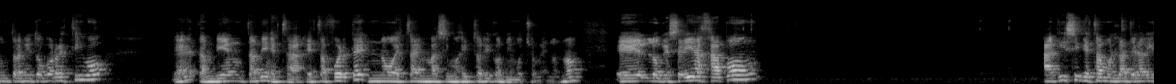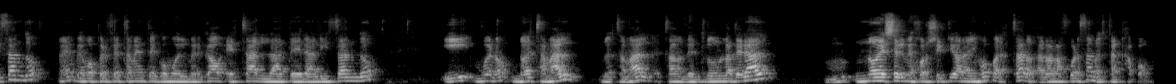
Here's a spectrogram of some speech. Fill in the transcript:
un trámite correctivo. ¿eh? También, también está, está, fuerte, no está en máximos históricos ni mucho menos. ¿no? Eh, lo que sería Japón, aquí sí que estamos lateralizando, ¿eh? vemos perfectamente cómo el mercado está lateralizando y bueno, no está mal, no está mal, está dentro de un lateral, no es el mejor sitio ahora mismo para estar, ahora la fuerza no está en Japón.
